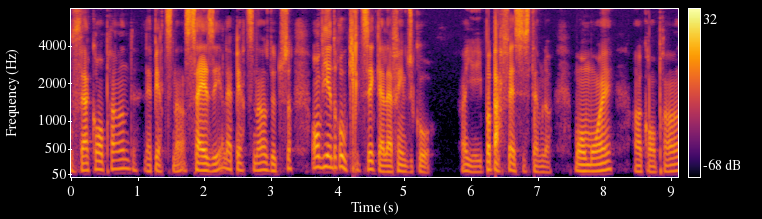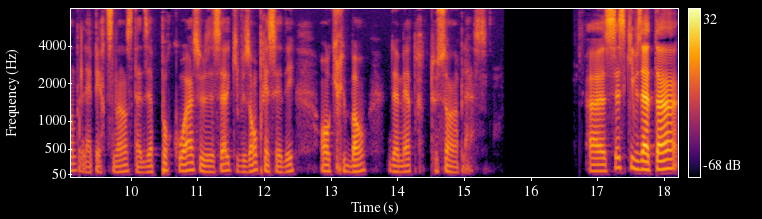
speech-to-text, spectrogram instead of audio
Vous faire comprendre la pertinence, saisir la pertinence de tout ça. On viendra aux critiques à la fin du cours. Hein, il n'est pas parfait, ce système-là. Mais au moins, en comprendre la pertinence, c'est-à-dire pourquoi ceux et celles qui vous ont précédé ont cru bon de mettre tout ça en place. Euh, c'est ce qui vous attend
